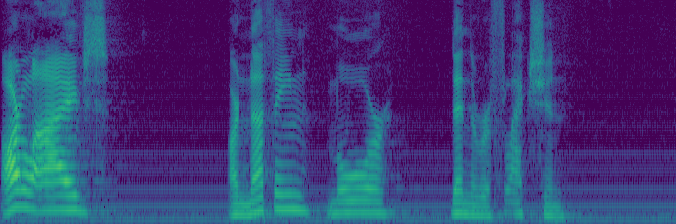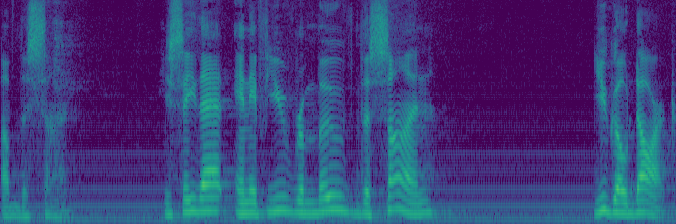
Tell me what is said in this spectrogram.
Our lives are nothing more than the reflection of the sun. You see that? And if you remove the sun, you go dark.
